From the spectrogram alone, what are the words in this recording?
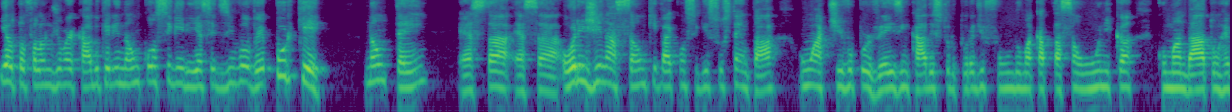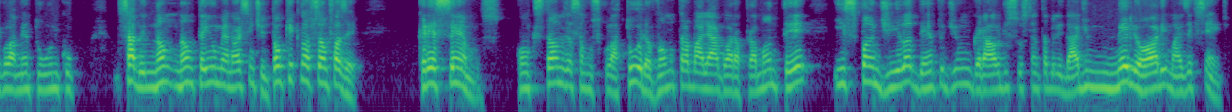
e eu estou falando de um mercado que ele não conseguiria se desenvolver. Por quê? Não tem essa, essa originação que vai conseguir sustentar um ativo por vez em cada estrutura de fundo, uma captação única, com mandato, um regulamento único, sabe, não, não tem o menor sentido. Então, o que, que nós precisamos fazer? Crescemos, conquistamos essa musculatura, vamos trabalhar agora para manter e expandi-la dentro de um grau de sustentabilidade melhor e mais eficiente.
